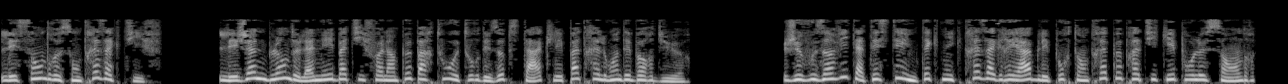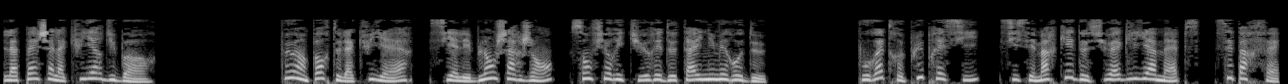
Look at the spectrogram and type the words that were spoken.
les cendres sont très actifs. Les jeunes blancs de l'année batifolent un peu partout autour des obstacles et pas très loin des bordures. Je vous invite à tester une technique très agréable et pourtant très peu pratiquée pour le cendre, la pêche à la cuillère du bord. Peu importe la cuillère, si elle est blanche argent, sans fioriture et de taille numéro 2. Pour être plus précis, si c'est marqué dessus Aglia Meps, c'est parfait.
